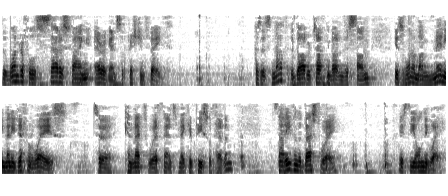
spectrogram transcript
the wonderful, satisfying arrogance of Christian faith. Because it's not that the God we're talking about in this psalm is one among many, many different ways to connect with and to make your peace with heaven. It's not even the best way, it's the only way.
